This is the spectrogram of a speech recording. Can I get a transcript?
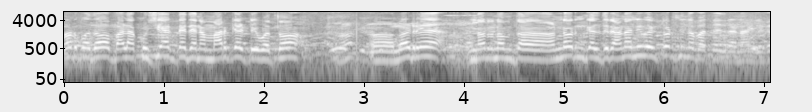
ನೋಡ್ಬೋದು ಭಾಳ ಖುಷಿ ಆಗ್ತಾ ಇದೆ ನಮ್ಮ ಮಾರ್ಕೆಟ್ ಇವತ್ತು. ನೋಡ್ರಿ ನೋಡ್ರಿ ನಮ್ಮ ತ ಅಣ್ಣವ್ರನ್ನ ಕೇಳ್ತೀರಿ. ಅಣ್ಣ ನೀವು ಎಷ್ಟು ವರ್ಷದಿಂದ ಬರ್ತಾ ಇದ್ದೀರಾ ಅಣ್ಣ ಈಗ?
